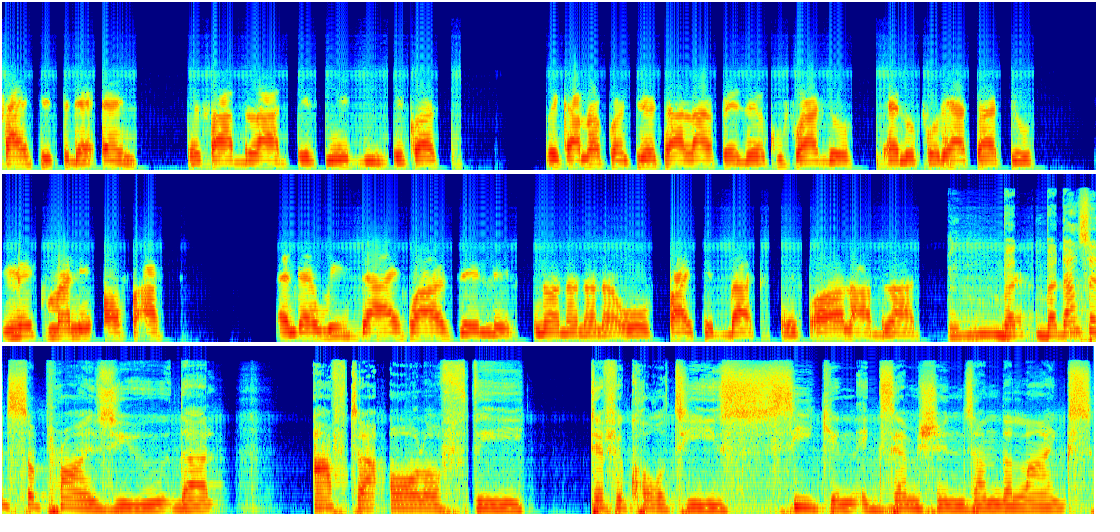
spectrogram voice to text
fight it to the end with our blood if need be, because we cannot continue to allow President Kufuor and Ofori-Atta to make money off us and then we die while they live. No, no, no, no. We'll fight it back with all our blood. But yeah. but does it surprise you that after all of the difficulties seeking exemptions and the likes,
